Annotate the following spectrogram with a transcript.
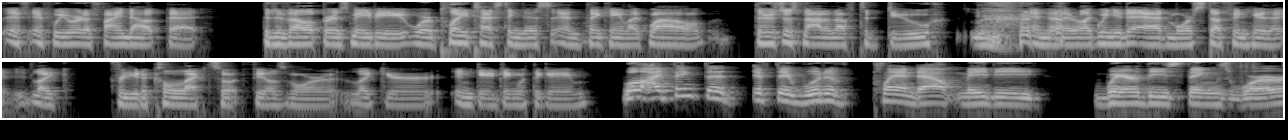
if if we were to find out that the developers maybe were playtesting this and thinking like, "Wow, there's just not enough to do," and then they were like, "We need to add more stuff in here that like for you to collect, so it feels more like you're engaging with the game." Well, I think that if they would have planned out maybe where these things were,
